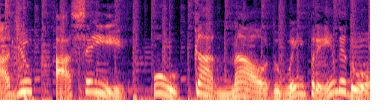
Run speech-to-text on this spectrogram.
Rádio ACI, o canal do empreendedor.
